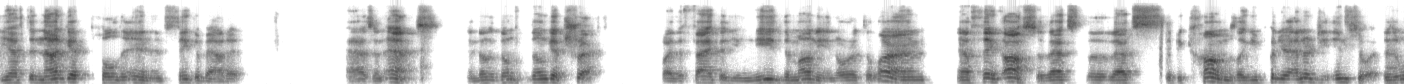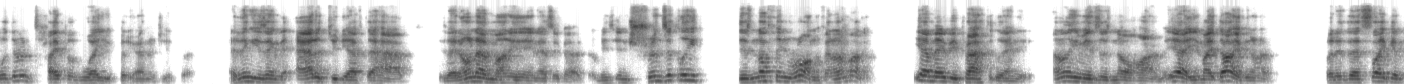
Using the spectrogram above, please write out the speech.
you have to not get pulled in and think about it as an ends, and don't don't don't get tricked by the fact that you need the money in order to learn now think, oh, so that's the that's it becomes like you put your energy into it. There's a different type of way you put your energy into it. I think he's saying the attitude you have to have is I don't have money, they ain't as bad. It means intrinsically, there's nothing wrong if I don't have money. Yeah, maybe practically I need it. I don't think it means there's no harm. Yeah, you might die if you don't have it. But that's like an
